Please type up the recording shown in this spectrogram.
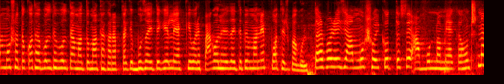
আম্মুর সাথে কথা বলতে বলতে আমার তো মাথা খারাপ। তাকে বুঝাইতে গেলে একেবারে পাগল হয়ে যাইতে পারে মানে পথের পাগল। তারপরে এই যে আম্মু সই করতেছে, আম্মুর নামে অ্যাকাউন্ট না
